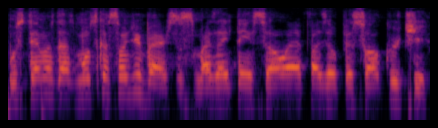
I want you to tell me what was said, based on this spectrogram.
Os temas das músicas são diversos, mas a intenção é fazer o pessoal curtir.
